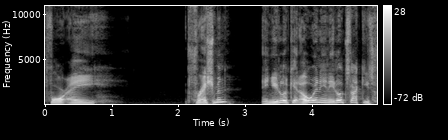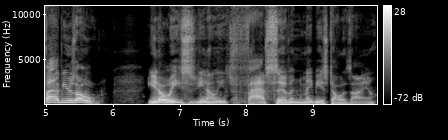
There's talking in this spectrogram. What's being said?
for a freshman, and you look at Owen and he looks like he's five years old. You know, he's you know, he's five seven, maybe as tall as I am.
